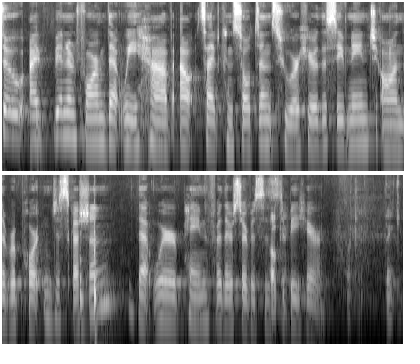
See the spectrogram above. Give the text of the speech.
So I've been informed that we have outside consultants who are here this evening to- on the report and discussion, that we're paying for their services to be here. Okay, thank you.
